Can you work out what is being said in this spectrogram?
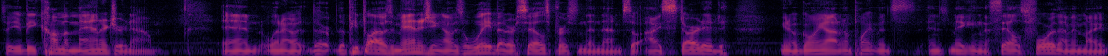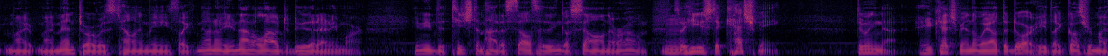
So you become a manager now. And when I the, the people I was managing, I was a way better salesperson than them. So I started, you know, going out on appointments and making the sales for them. And my, my, my mentor was telling me, he's like, no, no, you're not allowed to do that anymore. You need to teach them how to sell so they can go sell on their own. Hmm. So he used to catch me doing that. He'd catch me on the way out the door. He'd like go through my,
